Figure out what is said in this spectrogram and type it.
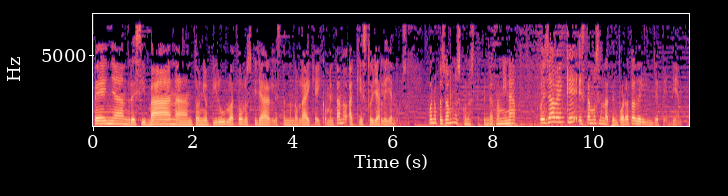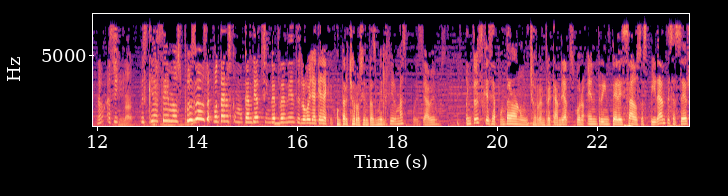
Peña, a Andrés Iván, a Antonio Pirulo, a todos los que ya le están dando like y comentando. Aquí estoy ya leyéndolos. Bueno, pues vámonos con nuestro primer nominado. Pues ya ven que estamos en la temporada del independiente, ¿no? Así, pues ¿qué hacemos? Pues vamos a apuntarnos como candidatos independientes. Luego ya que haya que juntar chorrocientas mil firmas, pues ya vemos. Entonces que se apuntaron un chorro entre candidatos, bueno, entre interesados, aspirantes a ser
